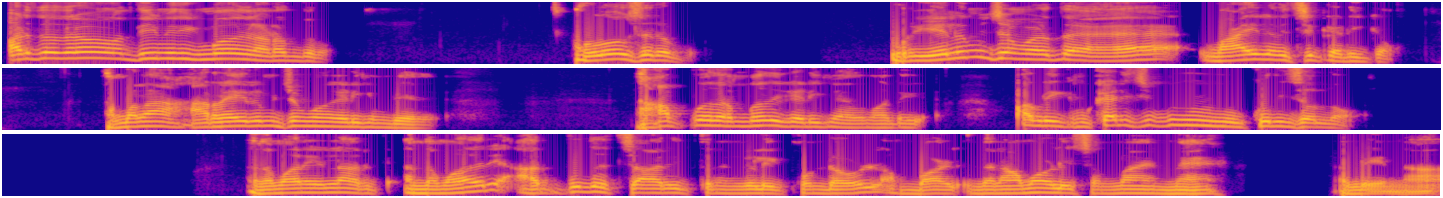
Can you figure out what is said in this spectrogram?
அடுத்த தடவை அவன் தீ மிதிக்கும் போது நடந்துடும் அவ்வளோ சிறப்பு. ஒரு எலுமிச்சம் பழத்தை வச்சு கடிக்கும். நம்மலாம் அரை எலுமிச்சம்பழம் கடிக்க முடியாது. நாற்பது ஐம்பது கடிக்கும் அது மாட்டுக்கு. அப்படி கடிச்சு குறி சொல்லும். அந்த மாதிரிலாம் இருக்கு. அந்த மாதிரி அற்புத சாரித்திரங்களை கொண்டவள் அம்பாள். இந்த நாமாவளி சொன்னா என்ன? அப்படின்னா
